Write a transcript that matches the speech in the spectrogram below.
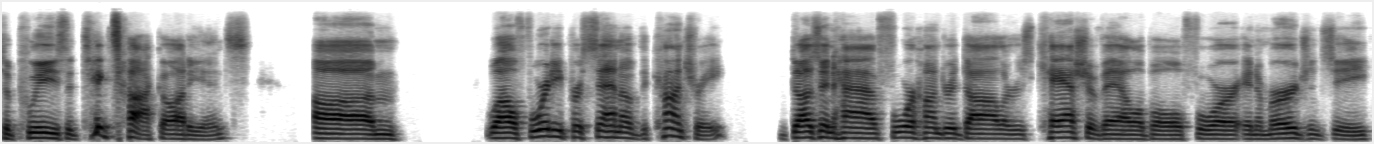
to please the TikTok audience um, while 40% of the country doesn't have $400 cash available for an emergency,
